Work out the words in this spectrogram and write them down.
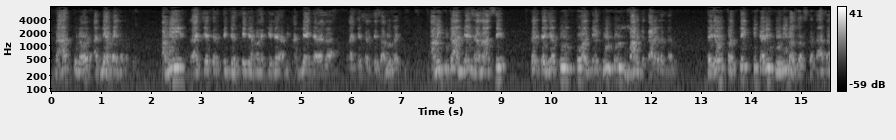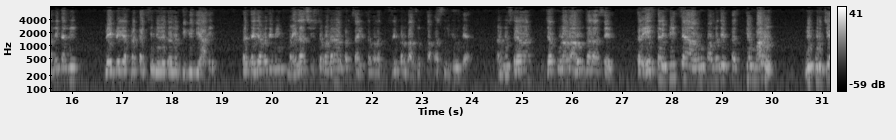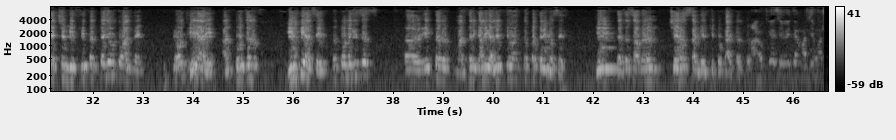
नाहक कुणावर अन्याय व्हायला नको. आम्ही राज्यकर्ते जनतेने आम्हाला केलं आम्ही अन्याय करायला राज्यकर्ते चालू नाही. आम्ही कुठं अन्याय झाला असेल तर त्याच्यातून तो अन्याय दूर करून मार्ग काढायला झालो. त्याच्यामुळे प्रत्येक ठिकाणी दोन्ही बाजू असतात. आज अनेकांनी वेगवेगळ्या प्रकारची निवेदनं दिलेली आहेत. तर त्याच्यामध्ये मी महिला शिष्टमंडळाला पण सांगितलं मला दुसरी पण बाजू तपासून घेऊ द्या. आणि दुसऱ्या जर कुणावर आरोप झाला असेल तर एकतर्फी त्या आरोपामध्ये तथ्य मानून मी पुढची ऍक्शन घेतली तर त्याच्यावर तो अन्याय किंवा ध्येय आहे. आणि तो जर गिल्टी असेल तर तो लगेचच एक तर मानतरी खाली घालेल किंवा कप्पत तरी बसेल. की त्याचा साधारण चेहराच सांगेल की तो काय करतो. आरोग्य सेवेच्या माध्यमातून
